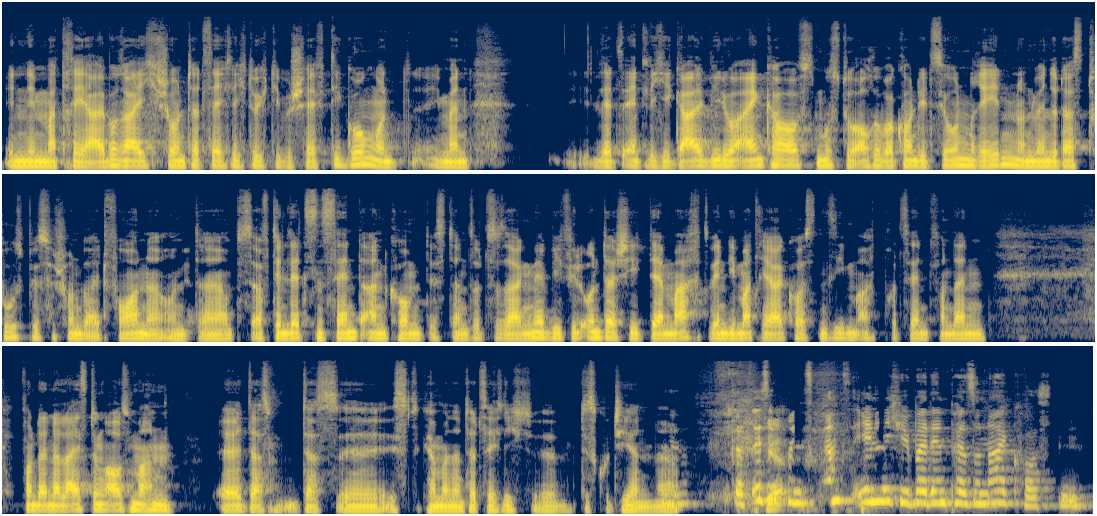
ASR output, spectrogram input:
in dem Materialbereich schon tatsächlich durch die Beschäftigung. Und ich meine, letztendlich, egal wie du einkaufst, musst du auch über Konditionen reden. Und wenn du das tust, bist du schon weit vorne. Und äh, ob es auf den letzten Cent ankommt, ist dann sozusagen, ne, wie viel Unterschied der macht, wenn die Materialkosten sieben, acht Prozent von, deinen, von deiner Leistung ausmachen äh, das, das äh, ist, kann man dann tatsächlich äh, diskutieren. Ja. ja. Das ist ja. übrigens ganz ähnlich wie bei den Personalkosten.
